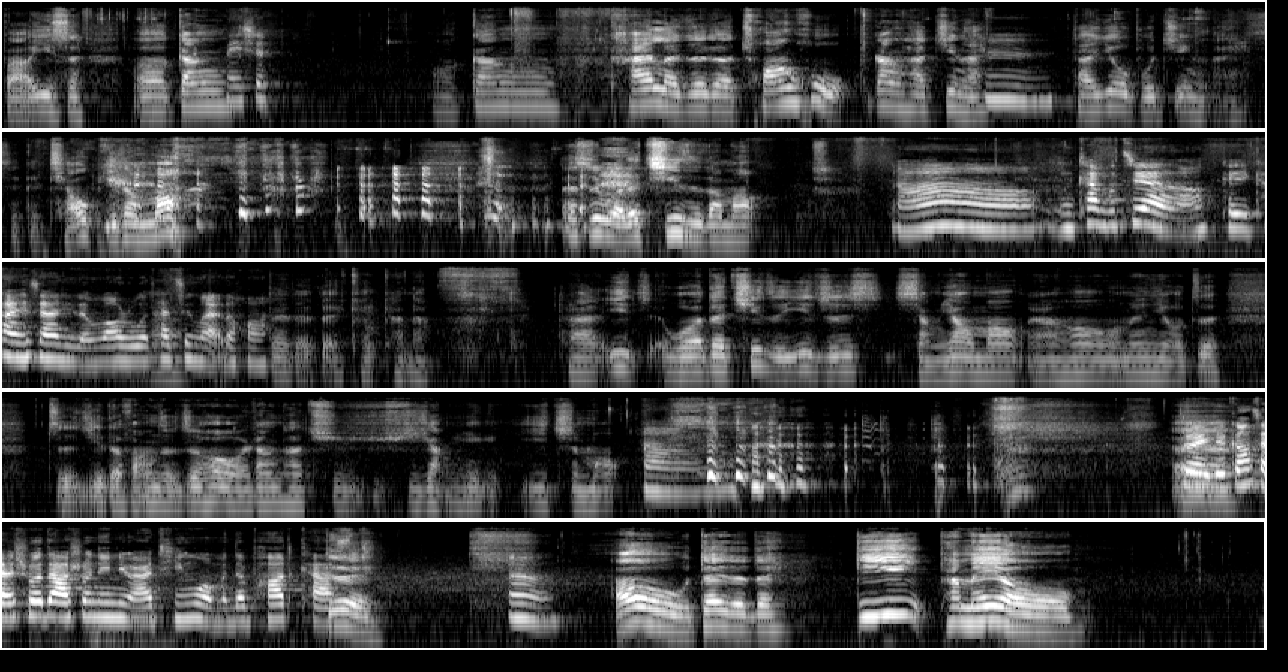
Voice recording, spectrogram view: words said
不好意思，我刚没事。我刚开了这个窗户，让它进来，嗯，它又不进来，是个调皮的猫。那是我的妻子的猫，啊，你看不见啊，可以看一下你的猫，如果它进来的话。对对对，可以看到。它一直，我的妻子一直想要猫，然后我们有自自己的房子之后，我让他去养一一只猫。嗯，对，就刚才说到说你女儿听我们的 podcast，对，嗯，哦，对对对，第一，他没有，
